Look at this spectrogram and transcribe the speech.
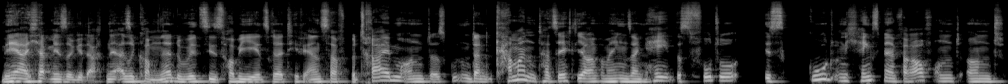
Naja, ich habe mir so gedacht, ne, also komm, ne, du willst dieses Hobby jetzt relativ ernsthaft betreiben und das ist gut. Und dann kann man tatsächlich auch einfach mal hängen und sagen, hey, das Foto ist gut und ich häng's mir einfach auf und, und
